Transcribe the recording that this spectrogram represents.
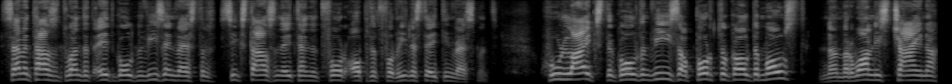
7,208 golden visa investors, 6,804 opted for real estate investments. Who likes the golden visa Portugal the most? Number one is China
